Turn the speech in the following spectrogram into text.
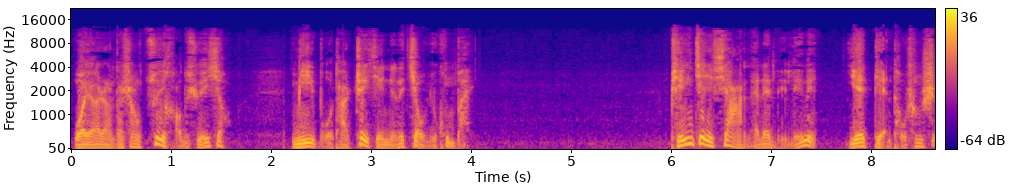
我要让他上最好的学校。”弥补他这些年的教育空白。平静下来的李玲玲也点头称是。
